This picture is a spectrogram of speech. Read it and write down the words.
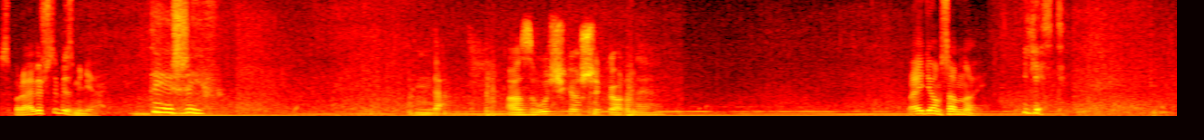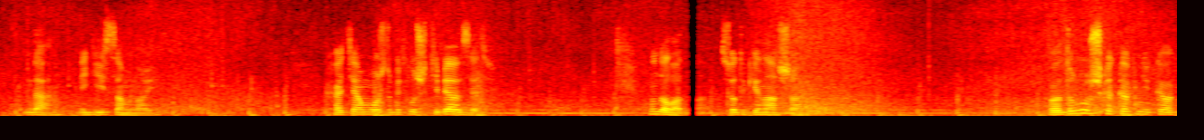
Справишься без меня? Ты жив. Озвучка шикарная. Пойдем со мной. Есть. Да, иди со мной. Хотя, может быть, лучше тебя взять. Ну да ладно, все-таки наша подружка как-никак.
